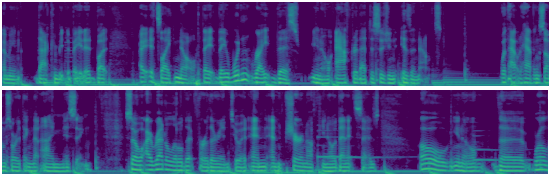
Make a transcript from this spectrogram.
I mean, that can be debated, but it's like no, they they wouldn't write this, you know, after that decision is announced without having some sort of thing that I'm missing. So I read a little bit further into it, and and sure enough, you know, then it says, oh, you know, the World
